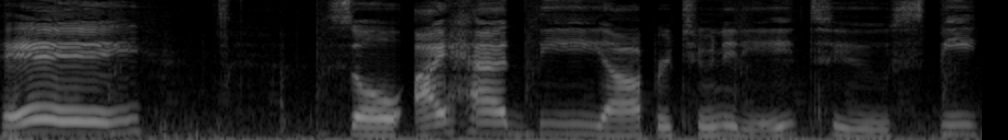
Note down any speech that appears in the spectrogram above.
Hey. So I had the opportunity to speak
